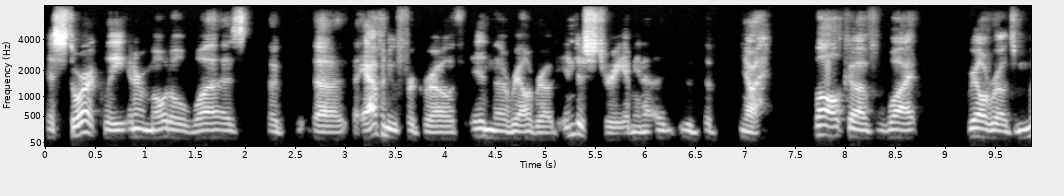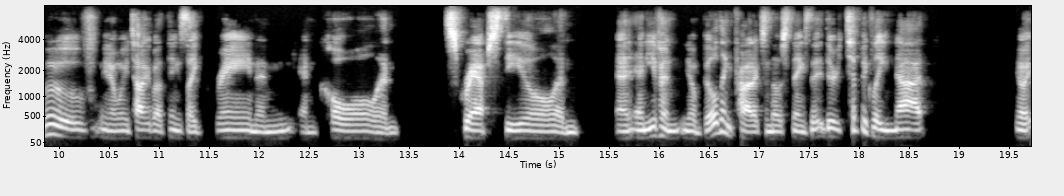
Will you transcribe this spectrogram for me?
historically intermodal was the, the, the avenue for growth in the railroad industry. I mean, uh, the, you know, bulk of what railroads move, you know, when we talk about things like grain and, and coal and scrap steel and, and, and even, you know, building products and those things, they, they're typically not, you know,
